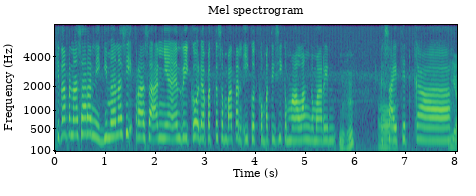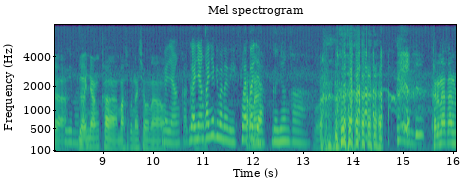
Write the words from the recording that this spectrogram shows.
kita penasaran nih gimana sih perasaannya Enrico dapat kesempatan ikut kompetisi ke Malang kemarin? Excited kah? Oh. Iya. Atau gimana? Gak nyangka masuk nasional. Gak nyangka. Gak nyangkanya gimana nih? Flat Karena- aja. Gak nyangka. Karena kan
